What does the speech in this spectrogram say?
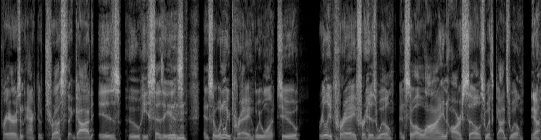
prayer is an act of trust that God is who He says He is, and so when we pray, we want to really pray for His will, and so align ourselves with God's will. Yeah,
